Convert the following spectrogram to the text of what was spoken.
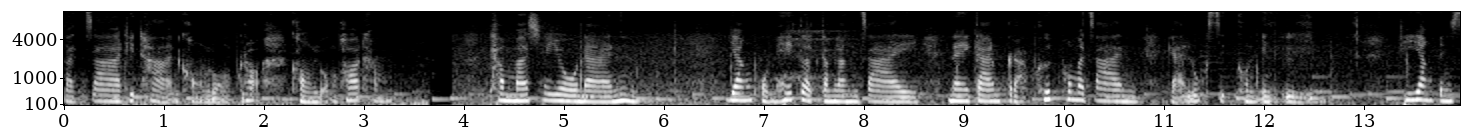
สัจจาธิษฐานของหลวงพ่อของหลวงพ่อธรรมธรรมชโยนั้น ยังผลให้เกิดกำลังใจ ในการประพฤติพรหมจรรย์แก่ลูกศิษย์คนอื่นๆ ที่ยังเป็นโส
